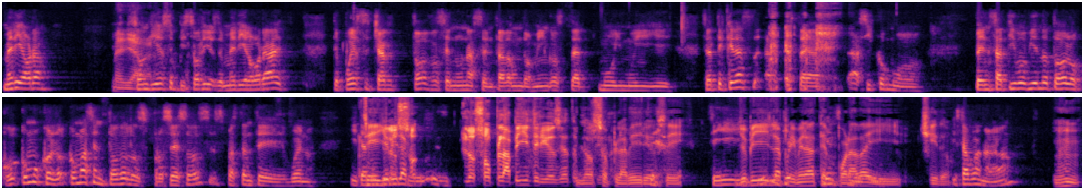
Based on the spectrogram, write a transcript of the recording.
Media hora. Media Son hora. 10 episodios de media hora. Te puedes echar todos en una sentada un domingo. Está muy, muy. O sea, te quedas hasta así como pensativo viendo todo lo. Cómo, cómo hacen todos los procesos. Es bastante bueno. Y Sí, yo vi Los, la- los soplavidrios, ya te Los soplavidrios, sí. sí, Yo vi y- la y- primera temporada y chido. y Está bueno, ¿no?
